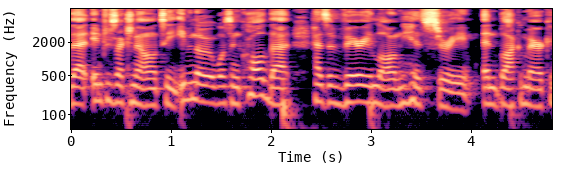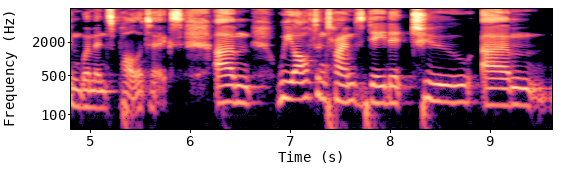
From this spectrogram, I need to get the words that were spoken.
that intersectionality, even though it wasn't called that, has a very long history in Black American women's politics. Um, we oftentimes date it to um,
